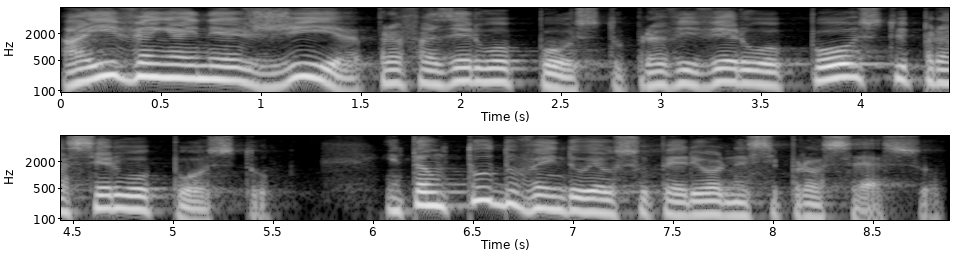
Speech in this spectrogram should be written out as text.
aí vem a energia para fazer o oposto, para viver o oposto e para ser o oposto. Então tudo vem do eu superior nesse processo.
